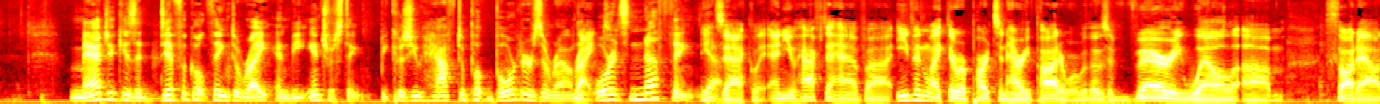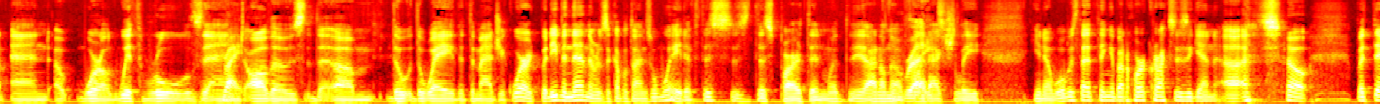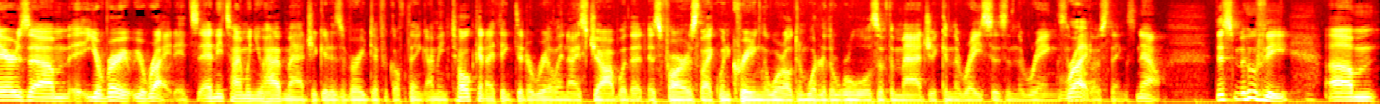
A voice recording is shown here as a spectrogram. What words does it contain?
Magic is a difficult thing to write and be interesting because you have to put borders around Right. it, or it's nothing. Yeah. Exactly, and you have to have uh, even like there were parts in Harry Potter where those are very well um, thought out and a world with rules and Right. all those the, um, the the way that the magic worked. But even then, there was a couple times. Well, wait, if this is this part, then what? I don't know if Right. that actually, you know, what was that thing about Horcruxes again? Uh, so. But there's, um, you're very, you're right. It's anytime when you have magic, it is a very difficult thing. I mean, Tolkien, I think, did a really nice job with it as far as like when creating the world and what are the rules of the magic and the races and the rings and Right. all those things. Now, this movie, um,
